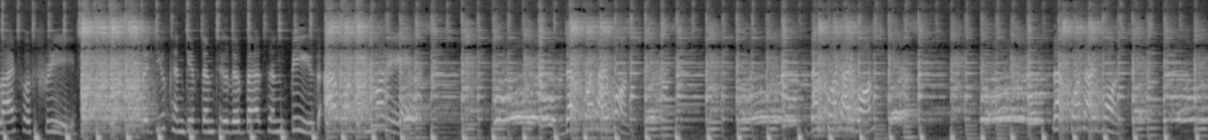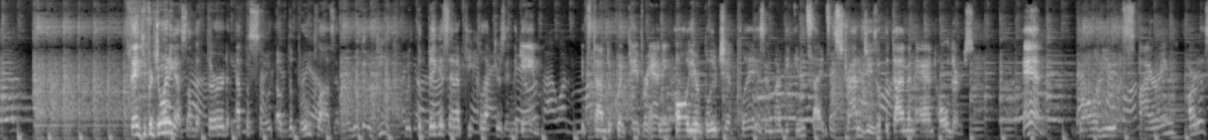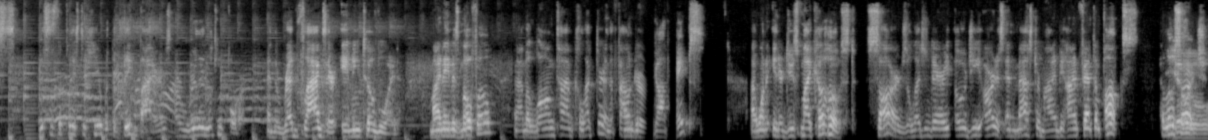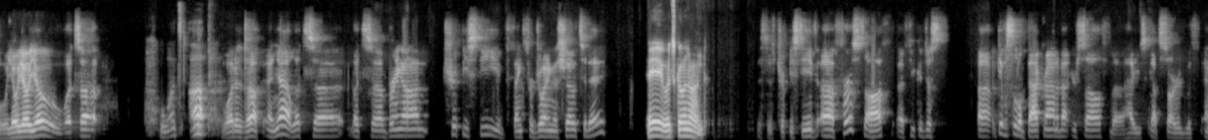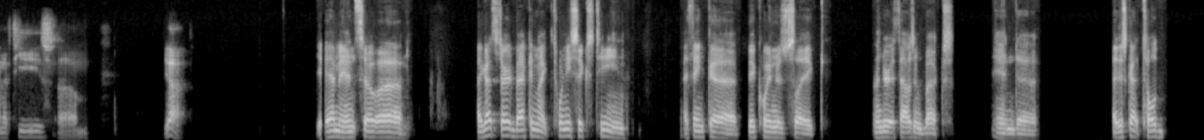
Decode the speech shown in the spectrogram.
life for free. But you can give them to the birds and bees. I want money. Thank you for joining us on the third episode of The Broom Closet, where we go deep with the biggest NFT collectors in the game. It's time to quit paper handing all your blue chip plays and learn the insights and strategies of the diamond hand holders. And for all of you aspiring artists, this is the place to hear what the big buyers are really looking for and the red flags they're aiming to avoid. My name is Mofo, and I'm a longtime collector and the founder of Goth Apes. I want to introduce my co host, Sarge, the legendary OG artist and mastermind behind Phantom Punks. Hello, yo, Sarge. Yo, yo, yo. What's up? What's up? What is up? And yeah, let's uh let's uh bring on Trippy Steve. Thanks for joining the show today. Hey, what's going on? This is Trippy Steve. Uh first off, if you could just uh, give us a little background about yourself, uh, how you got started with NFTs. Um, yeah. Yeah, man. So uh, I got started back in like 2016. I think uh, Bitcoin was like under a thousand bucks, and uh, I just got told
